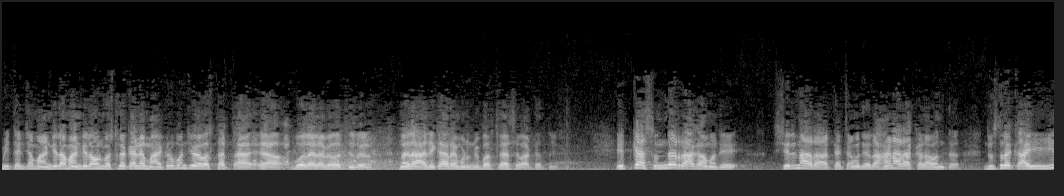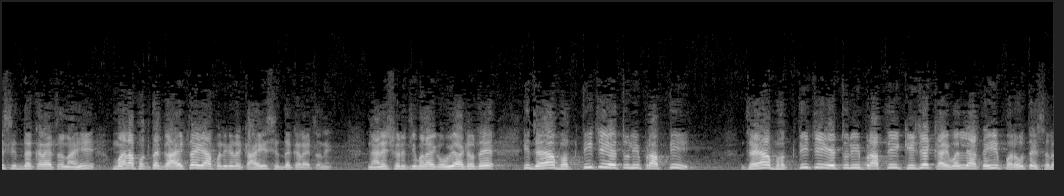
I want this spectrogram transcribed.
मी त्यांच्या मांडीला मांडी लावून बसलो कारण मायक्रोफोनची व्यवस्था बोलायला व्यवस्थित मला अधिकार आहे म्हणून मी बसलो असं वाटत नाही. इतक्या सुंदर रागामध्ये शिरणारा त्याच्यामध्ये राहणारा कलावंत दुसरं काहीही सिद्ध करायचं नाही. मला फक्त गायचं या पलीकडे काही सिद्ध करायचं नाही. ज्ञानेश्वरीची मला एक ओळी आठवते की जया भक्तीची येतुली प्राप्ती जया भक्तीची येतुली प्राप्ती की जे कैवल्यातही परवते सर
